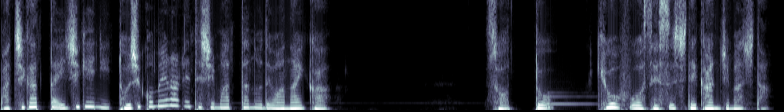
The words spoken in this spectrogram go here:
間違った異次元に閉じ込められてしまったのではないか。そっと恐怖を背筋で感じました。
